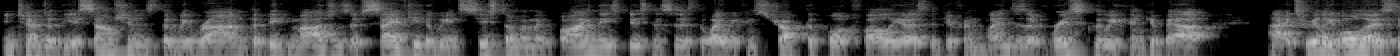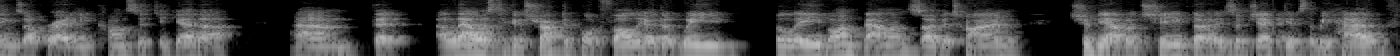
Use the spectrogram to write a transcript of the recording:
in terms of the assumptions that we run, the big margins of safety that we insist on when we're buying these businesses, the way we construct the portfolios, the different lenses of risk that we think about. Uh, it's really all those things operating in concert together um, that allow us to construct a portfolio that we believe on balance over time should be able to achieve those objectives that we have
